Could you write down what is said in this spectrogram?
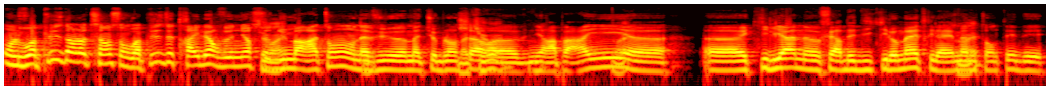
on le voit plus dans l'autre sens, on voit plus de trailers venir sur vrai. du marathon. On a vu euh, Mathieu Blanchard Mathieu, ouais. euh, venir à Paris, Ouais. euh, euh, Kylian faire des 10 km, il avait même vrai. tenté des,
